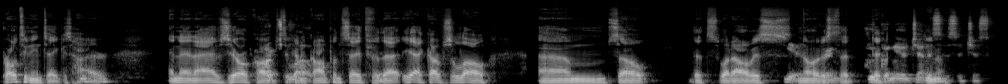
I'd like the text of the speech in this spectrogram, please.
protein intake is higher, and then I have zero carbs, Carbs to kind of compensate for that. Yeah, carbs are low. Um, so that's what I always Yeah, during that, gluconeogenesis. It just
